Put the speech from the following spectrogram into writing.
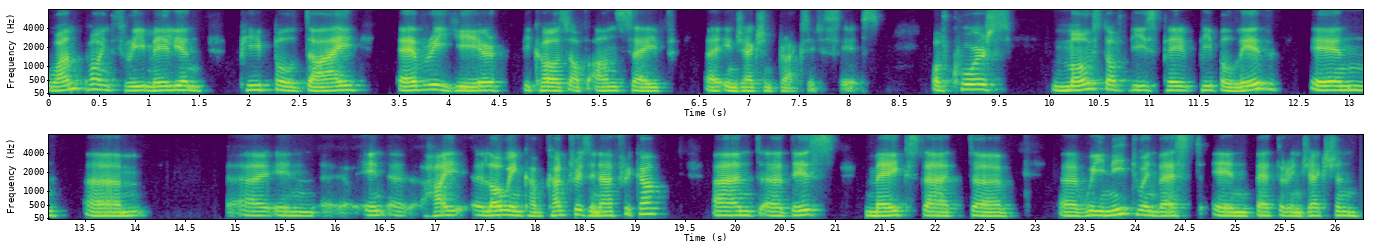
1.3 million people die every year because of unsafe uh, injection practices. Of course, most of these people live in um, uh, in uh, in uh, high uh, low income countries in Africa, and uh, this makes that we need to invest in better injection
